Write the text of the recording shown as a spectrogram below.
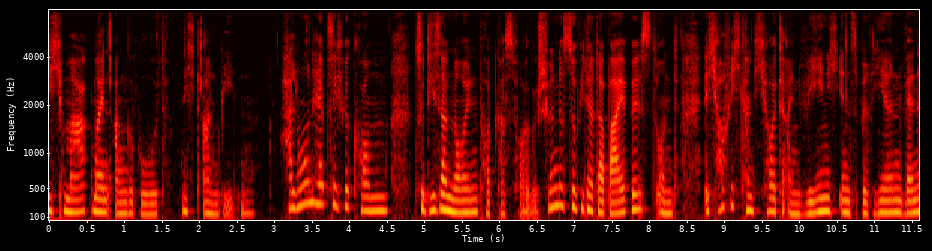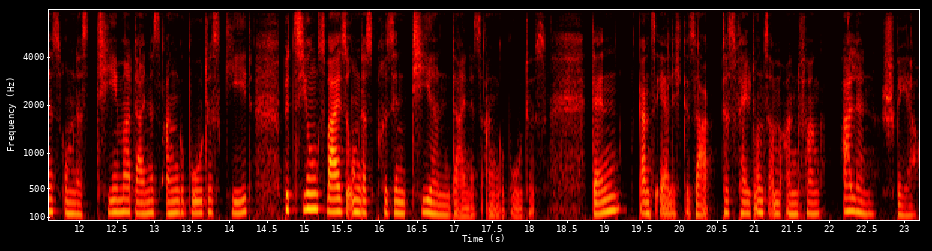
Ich mag mein Angebot nicht anbieten. Hallo und herzlich willkommen zu dieser neuen Podcast-Folge. Schön, dass du wieder dabei bist und ich hoffe, ich kann dich heute ein wenig inspirieren, wenn es um das Thema deines Angebotes geht, beziehungsweise um das Präsentieren deines Angebotes. Denn, ganz ehrlich gesagt, das fällt uns am Anfang allen schwer.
